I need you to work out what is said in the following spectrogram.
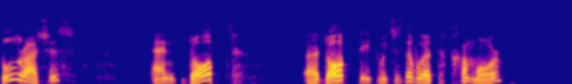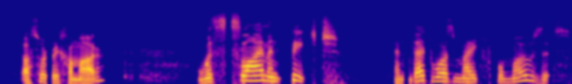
bulrushes and daubed, uh, daubed it, which is the word chamor, oh, sorry, chamar, with slime and pitch. And that was made for Moses.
